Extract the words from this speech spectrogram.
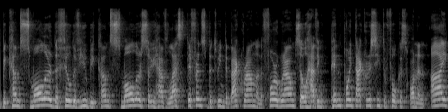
become smaller, the field of view becomes smaller, so you have less difference between the background and the foreground. So having pinpoint accuracy to focus on an eye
